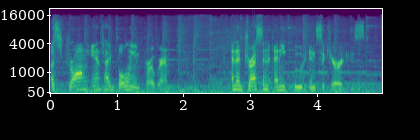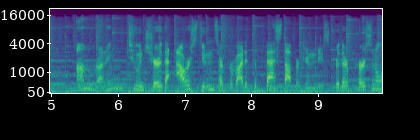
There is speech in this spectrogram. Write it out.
a strong anti bullying program, and addressing any food insecurities. I'm running to ensure that our students are provided the best opportunities for their personal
